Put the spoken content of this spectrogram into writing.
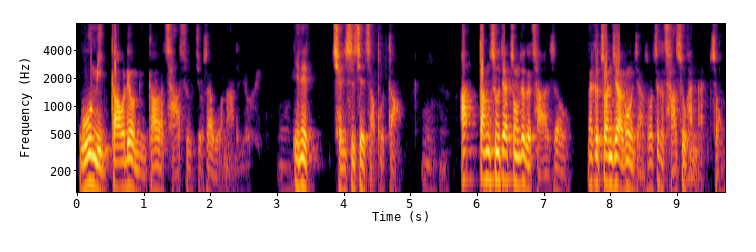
五米高、六米高的茶树就在我那里而已，因为全世界找不到。啊，当初在种这个茶的时候。那个专家跟我讲说，这个茶树很难种，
